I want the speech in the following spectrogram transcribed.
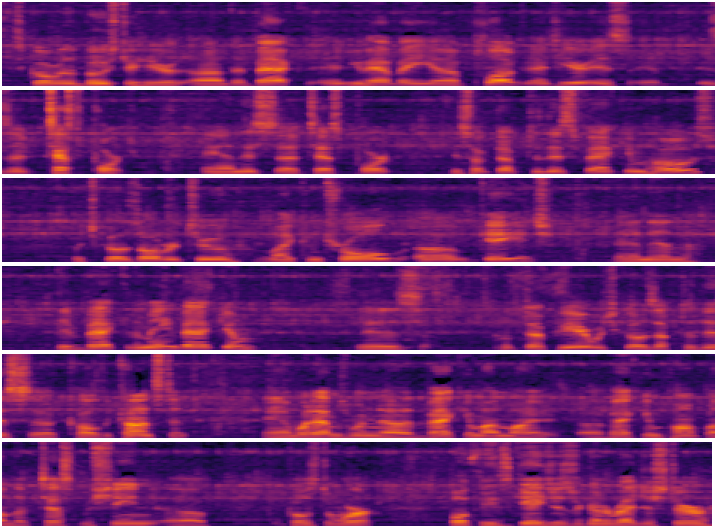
Let's go over the booster here. Uh, the back, uh, you have a uh, plug that here is, is a test port. And this uh, test port is hooked up to this vacuum hose, which goes over to my control uh, gauge. And then the, vac the main vacuum is hooked up here, which goes up to this uh, called the constant. And what happens when uh, the vacuum on my uh, vacuum pump on the test machine uh, goes to work, both these gauges are going to register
